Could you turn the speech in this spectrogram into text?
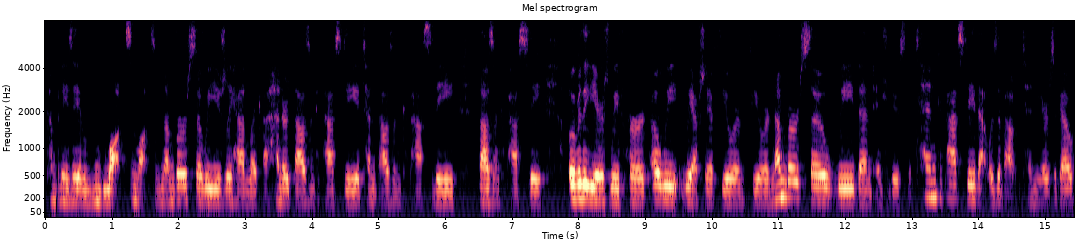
companies need lots and lots of numbers. So we usually had like a hundred thousand capacity, a ten thousand capacity, thousand capacity. Over the years, we've heard, oh, we we actually have fewer and fewer numbers. So we then introduced the ten capacity. That was about ten years ago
